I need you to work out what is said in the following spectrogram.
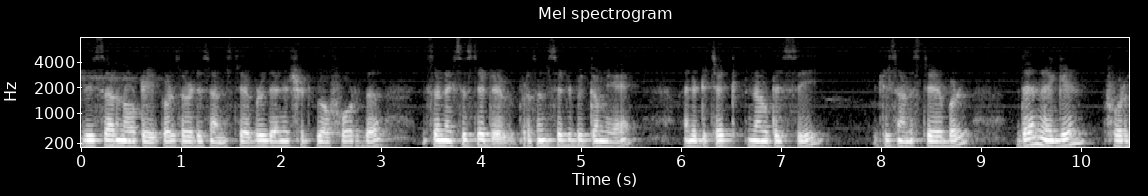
these are not equal so it is unstable then it should go for the so next state present state become a. And it check now it is c it is unstable. Then again for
